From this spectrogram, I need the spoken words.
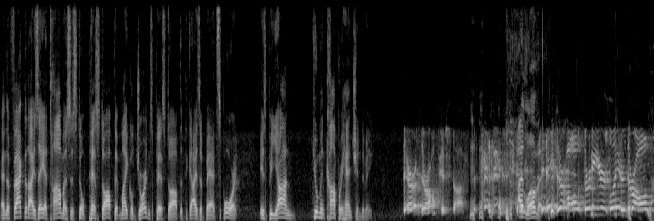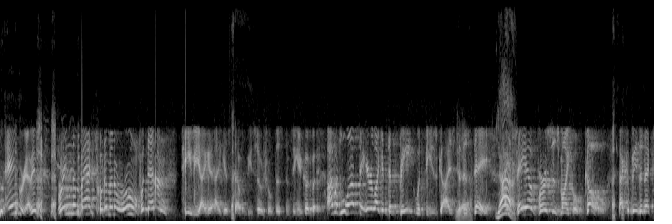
And the fact that Isiah Thomas is still pissed off, that Michael Jordan's pissed off, that the guy's a bad sport, is beyond human comprehension to me. They're they're all pissed off. I love it. They're all 30 years later. They're all angry. I mean, bring them back. Put them in a room. Put that on TV, I guess, I guess that would be social distancing. It could, but I would love to hear like a debate with these guys to yeah. this day. Yeah. Isiah versus Michael. Go. That could be the next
